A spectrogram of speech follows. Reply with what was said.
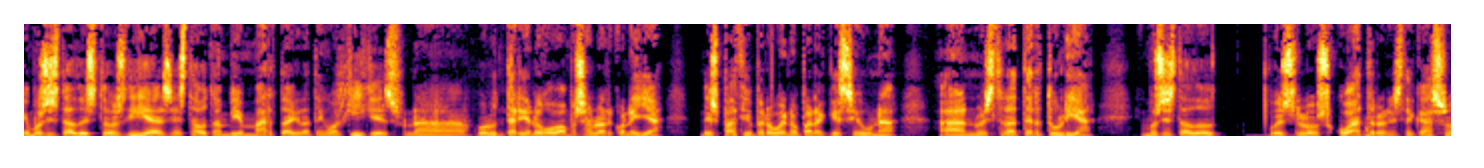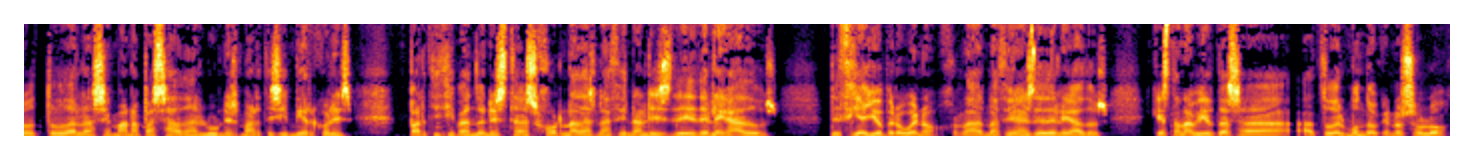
hemos estado estos días, ha estado también Marta, que la tengo aquí, que es una voluntaria. Luego vamos a hablar con ella despacio, pero bueno, para que se una a nuestra tertulia. Hemos estado pues los cuatro en este caso, toda la semana pasada, lunes, martes y miércoles, participando en estas jornadas nacionales de delegados, decía yo, pero bueno, jornadas nacionales de delegados que están abiertas a, a todo el mundo, que no solo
